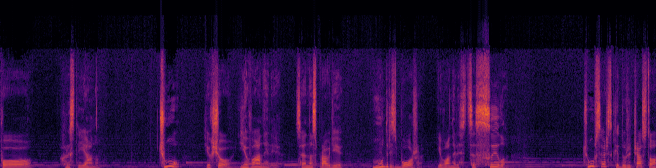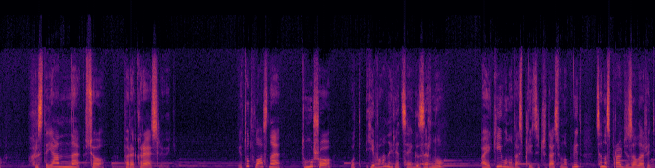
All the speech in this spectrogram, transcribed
по християнам. Чому, якщо Євангеліє це насправді мудрість Божа, Євангеліє це сила? Чому все ж таки дуже часто християни все перекреслюють? І тут, власне, тому що от Євангелія це як зерно. А який воно дасть плід, чи дасть воно плід, це насправді залежить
